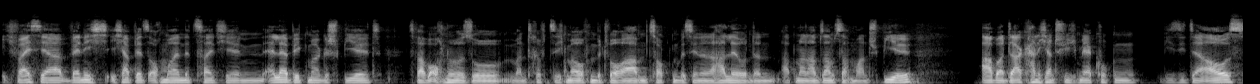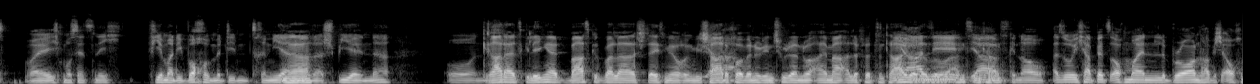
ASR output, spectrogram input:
ich weiß ja, wenn ich, ich habe jetzt auch mal eine Zeit hier in Ellerbeck mal gespielt. Es war aber auch nur so, man trifft sich mal auf den Mittwochabend, zockt ein bisschen in der Halle und dann hat man am Samstag mal ein Spiel. Aber da kann ich natürlich mehr gucken, wie sieht er aus, weil ich muss jetzt nicht viermal die Woche mit ihm trainieren Ja. oder spielen, ne? Und Gerade als Gelegenheit, Basketballer, stelle ich mir auch irgendwie schade Ja. vor, wenn du den Schuh dann nur einmal alle 14 Tage oder so anziehen ja, kannst. genau. Also ich habe jetzt auch meinen LeBron, habe ich auch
